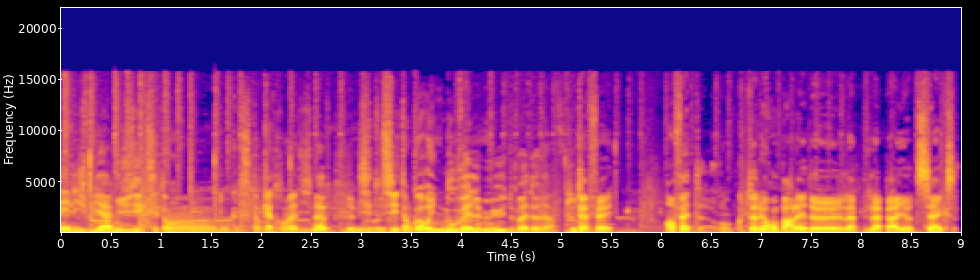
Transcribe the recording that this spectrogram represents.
Daniel Ishbia, musique, c'est en, donc, c'est en 99. 2000, C'est- encore une nouvelle mue de Madonna. Tout à fait. En fait, tout à l'heure, on parlait de la, la période sexe.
